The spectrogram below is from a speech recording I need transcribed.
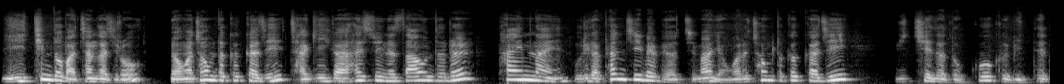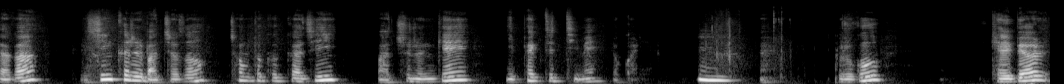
이 팀도 마찬가지로 영화 처음부터 끝까지 자기가 할 수 있는 사운드를 타임라인 우리가 편집에 배웠지만 영화를 처음부터 끝까지 위치에다 놓고 그 밑에다가 싱크를 맞춰서 처음부터 끝까지 맞추는 게 이펙트 팀의 역할이에요. 음. 그리고 개별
